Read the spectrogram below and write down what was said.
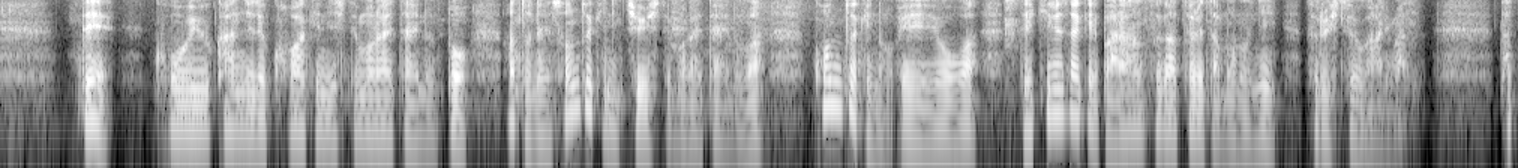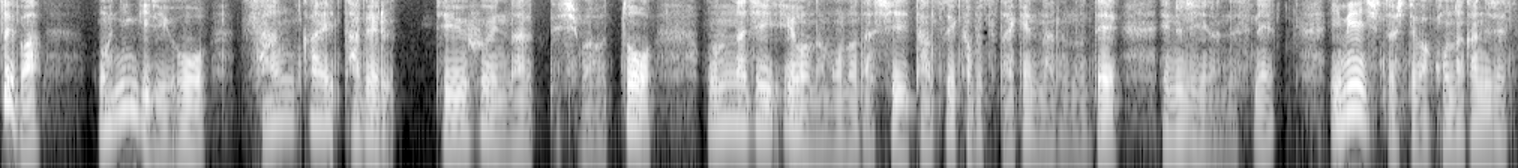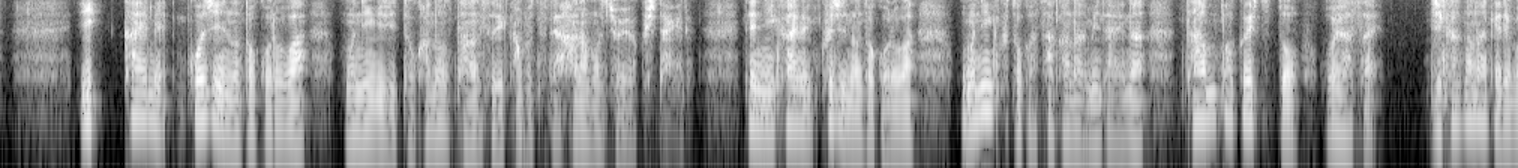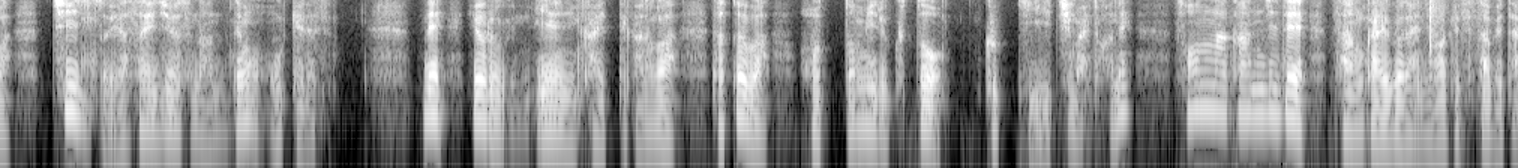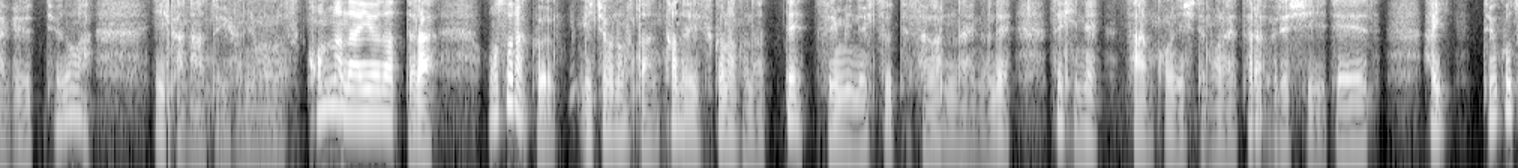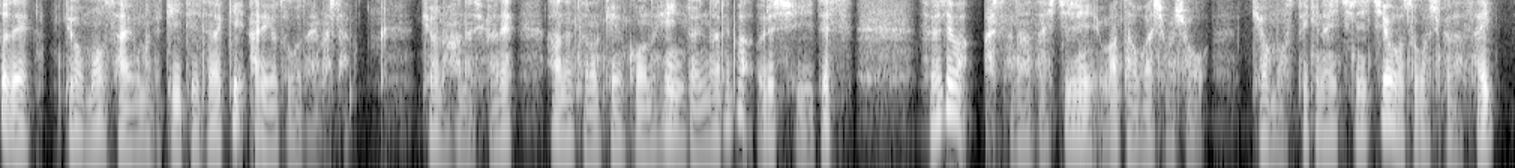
で、こういう感じで小分けにしてもらいたいのと、あとね、その時に注意してもらいたいのは、この時の栄養はできるだけバランスが取れたものにする必要があります。例えば、おにぎりを3回食べるっていう風になってしまうと、同じようなものだし、炭水化物だけになるので NG なんですね。イメージとしてはこんな感じです。1回目、5時のところはおにぎりとかの炭水化物で腹持ちを良くしてあげる。で、2回目、9時のところはお肉とか魚みたいなタンパク質とお野菜。時間がなければチーズと野菜ジュースなんでも OK です。で、夜家に帰ってからは、例えばホットミルクとクッキー1枚とかね、そんな感じで3回ぐらいに分けて食べてあげるっていうのがいいかなというふうに思います。こんな内容だったら、おそらく胃腸の負担かなり少なくなって睡眠の質って下がらないので、ぜひね、参考にしてもらえたら嬉しいです。はい。ということで、今日も最後まで聞いていただきありがとうございました。今日の話がね、あなたの健康のヒントになれば嬉しいです。それでは明日の朝7時にまたお会いしましょう。今日も素敵な一日をお過ごしください。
